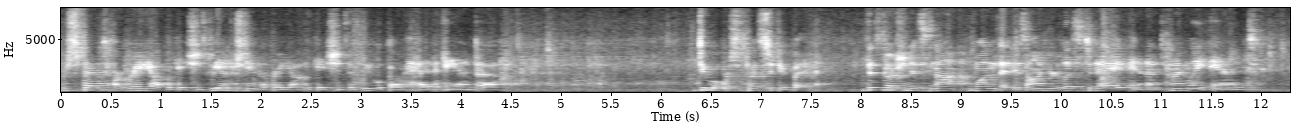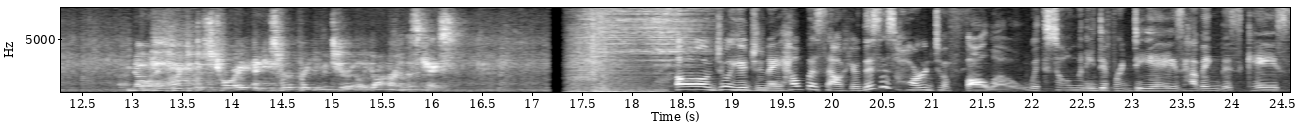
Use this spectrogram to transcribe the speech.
respect our Brady obligations, we understand our Brady obligations, and we will go ahead and uh, do what we're supposed to do. But this motion is not one that is on your list today and untimely, and no one is going to destroy any sort of Brady material, Your Honor, in this case. Oh, Julia Jenae, help us out here. This is hard to follow with so many different DAs having this case.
